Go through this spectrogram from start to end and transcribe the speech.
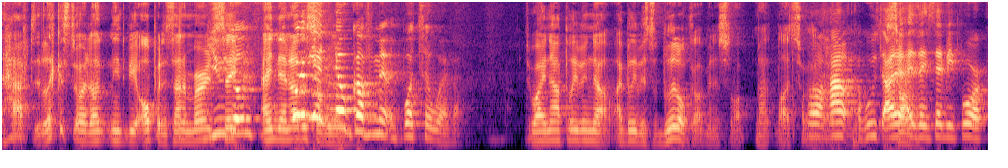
have to. Liquor store don't need to be open. It's not an emergency. you don't. And then other stuff- no government whatsoever? Do I not believe in? No, I believe it's little government. It's not, not lots. Well, how? Who's? I- As I said before,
